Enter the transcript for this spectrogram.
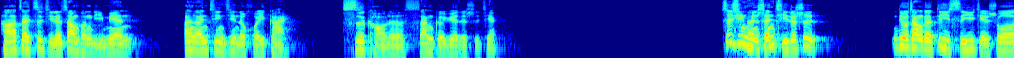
他在自己的帐篷里面安安静静的悔改，思考了三个月的时间。事情很神奇的是。六章的第十一节说：“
